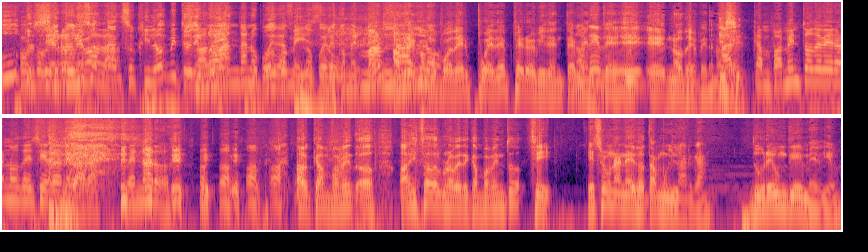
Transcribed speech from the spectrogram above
tú, porque eso Nevada. tantos kilómetros. No "Ay, anda, no puede- comer no eso". puede comer Hombre, como poder puedes, pero evidentemente No debe. eh, eh, no deben. no Al deben. campamento de verano de Sierra Nevada. Bernardo. Al campamento. ¿Has estado alguna vez de campamento? Sí, eso es una anécdota muy larga. Duré un día y medio.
